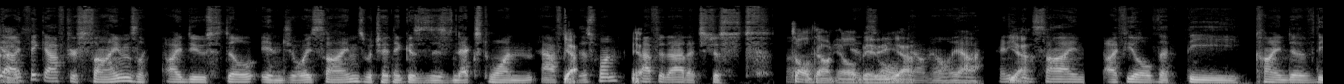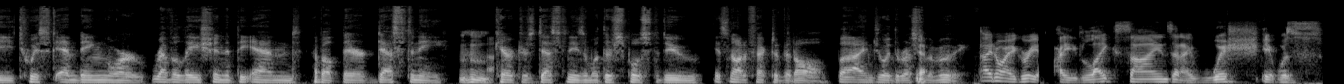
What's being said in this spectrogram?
yeah, I think after Signs, like I do still enjoy Signs, which I think is his next one after Yeah. this one. Yeah. After that, it's just It's all downhill, it's baby, all yeah. downhill. Yeah, and Yeah. even Signs, I feel that the kind of the twist ending or revelation at the end about their destiny, Mhm. uh, characters' destinies, and what they're supposed to do, it's not effective at all. But I enjoyed the rest Yeah. of the movie. I know I agree. I like signs and I wish it was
